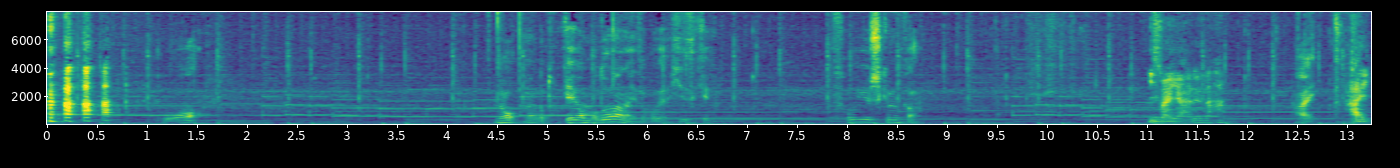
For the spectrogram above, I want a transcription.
怖っ。おなんか時計が戻らないぞこれ日付。そういう仕組みか。今やるな。はい。はい。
